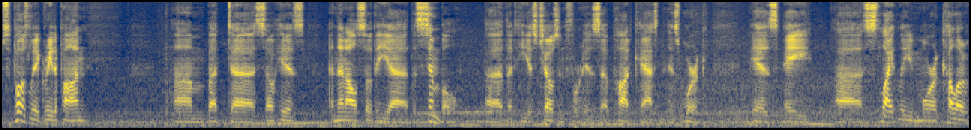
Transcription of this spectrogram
supposedly agreed upon. Um, but uh, so his, and then also the uh, the symbol uh, that he has chosen for his uh, podcast and his work is a uh, slightly more color,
